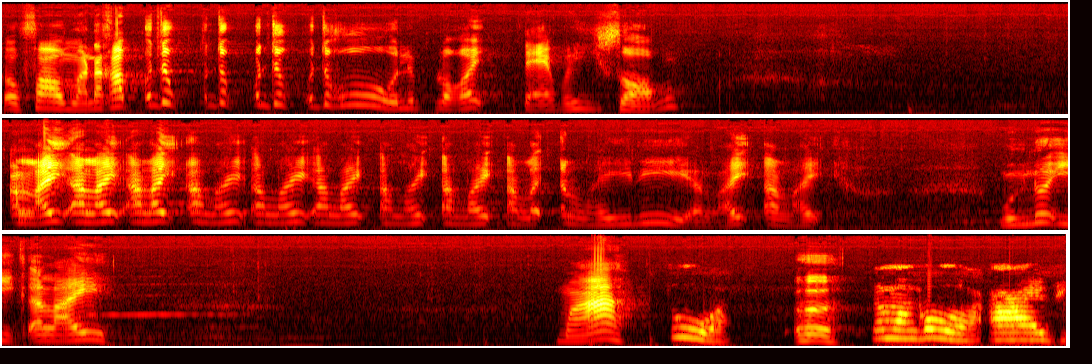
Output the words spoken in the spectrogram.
ต้องเฝ้ามานะครับอะจุ๊บอะจุ๊บตู้เรียบร้อย แตกไปอีกสองอะไรอะไรอะไรอะไรอะไรอะไรอะไรอะไรอะไรอะไรนี่อะไรอะไร มึงด้วยอีกอะไร มาตู้อะเออ แล้วมันก็บอก RIP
